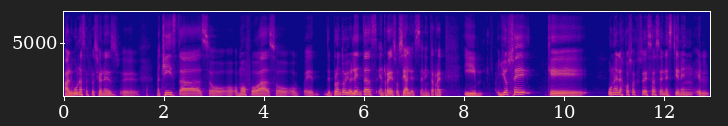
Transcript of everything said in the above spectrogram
algunas expresiones eh, machistas o, homófobas o, de pronto violentas en redes sociales, en Internet. Y yo sé que una de las cosas que ustedes hacen es tienen el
